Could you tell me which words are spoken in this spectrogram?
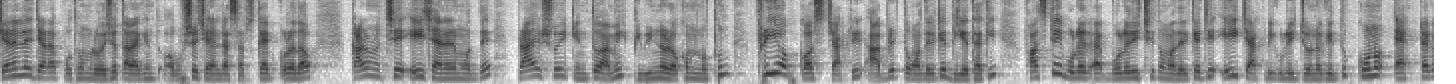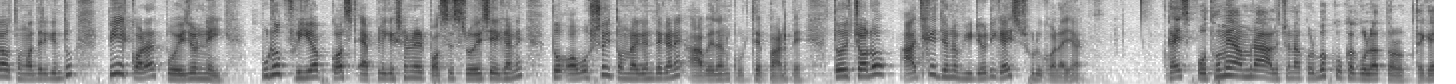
চ্যানেলে যারা প্রথম রয়েছে, তারা কিন্তু অবশ্যই চ্যানেলটা সাবস্ক্রাইব করে দাও। কারণ হচ্ছে এই চ্যানেলের মধ্যে প্রায়শই কিন্তু আমি বিভিন্ন রকম নতুন ফ্রি অফ কস্ট চাকরির আপডেট তোমাদেরকে দিয়ে থাকি। ফার্স্টেই বলে বলে দিচ্ছি তোমাদেরকে যে এই চাকরিগুলির জন্য কিন্তু কোনো এক টাকাও তোমাদের কিন্তু পে করার প্রয়োজন নেই। পুরো ফ্রি অফ কস্ট অ্যাপ্লিকেশনের প্রসেস রয়েছে এখানে, তো অবশ্যই তোমরা কিন্তু এখানে আবেদন করতে পারবে। তো চলো, আজকের জন্য ভিডিওটি গাইজ শুরু করা যাক। গাইস প্রথমে আমরা আলোচনা করব কোকাকোলার তরফ থেকে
